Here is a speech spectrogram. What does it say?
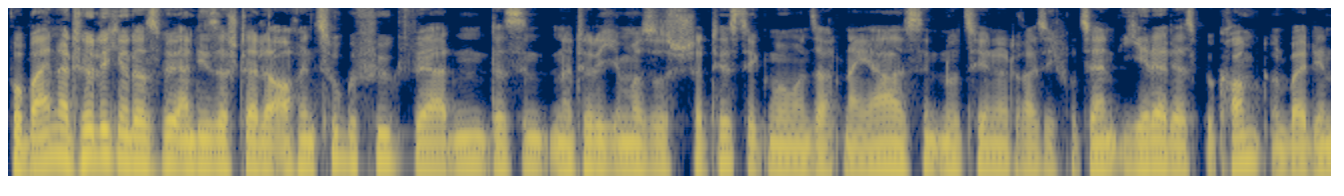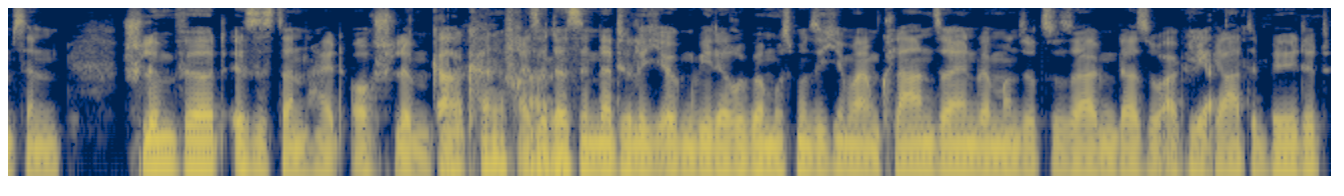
Wobei natürlich, und das will an dieser Stelle auch hinzugefügt werden, das sind natürlich immer so Statistiken, wo man sagt, na ja, es sind nur 10 oder 30 Prozent. Jeder, der es bekommt und bei dem es dann schlimm wird, ist es dann halt auch schlimm. Gar keine Frage. Also das sind natürlich irgendwie, darüber muss man sich immer im Klaren sein, wenn man sozusagen da so Aggregate ja. bildet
